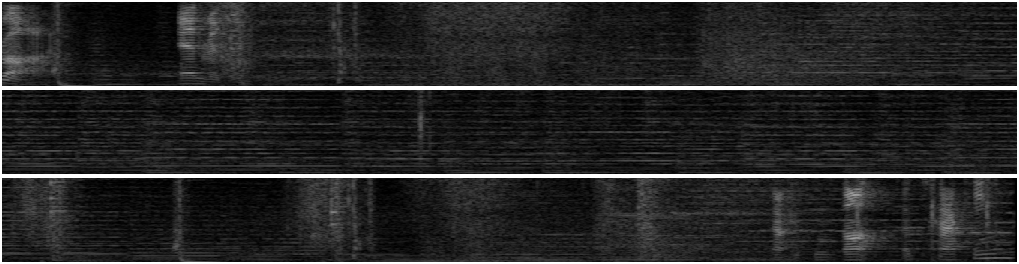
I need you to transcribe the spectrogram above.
Goodbye. And vigilance. Now he's not attacking.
